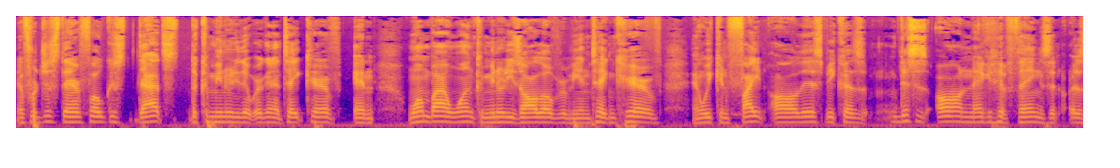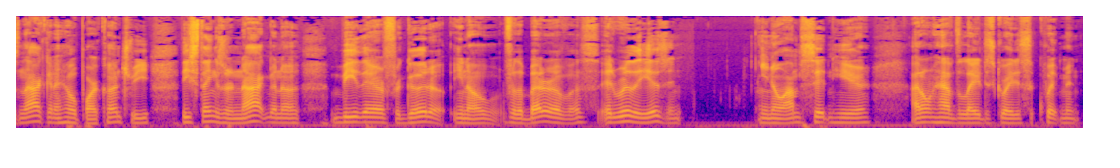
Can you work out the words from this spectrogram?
if we're just there focused, that's the community that we're going to take care of. And one by one, communities all over being taken care of, and we can fight all this because this is all negative things that is not going to help our country. These things are not going to be there for good, you know, for the better of us. It really isn't. You know, I'm sitting here, I don't have the latest, greatest equipment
